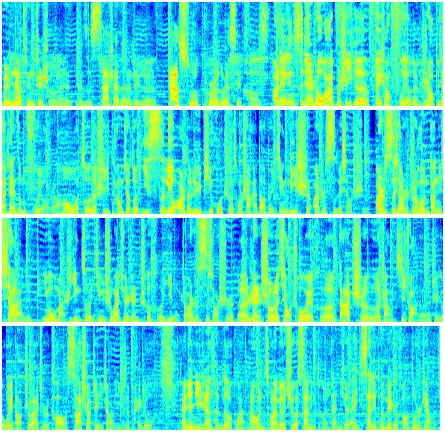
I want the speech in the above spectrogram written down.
为什么要听这首来来自 Sasha 的这个大俗 Progressive House？二零零四年的时候，我还不是一个非常富有的人，至少不像现在这么富有。然后我坐的是一趟叫做一四六二的绿皮火车，从上海到北京，历时二十四个小时。二十四小时之后，你当你下来，因为我买是硬座，已经是完全人车合一了。这二十四小时，呃，忍受了脚臭味和大家吃鹅掌鸡爪的这个味道之外，就是靠 Sasha 这一张一直在陪着我，感觉你人很乐观。然后你从来没有去过三里屯，但你觉得，哎，三里屯没准放的都是这样的歌。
